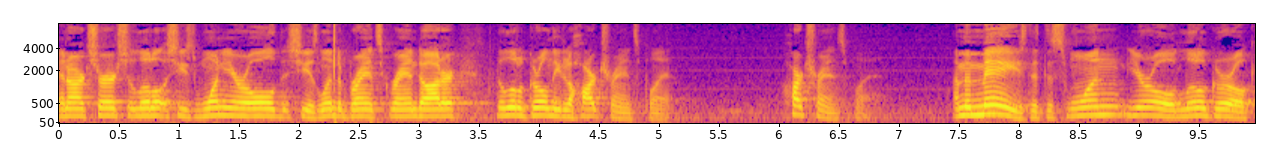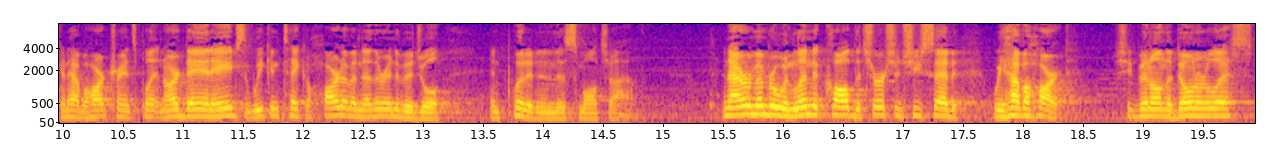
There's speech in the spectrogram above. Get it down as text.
in our church, a little, she's one year old. She is Linda Brandt's granddaughter. The little girl needed a heart transplant. Heart transplant. I'm amazed that this one year old little girl can have a heart transplant in our day and age, that we can take a heart of another individual and put it into this small child. And I remember when Linda called the church and she said, We have a heart. She'd been on the donor list.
